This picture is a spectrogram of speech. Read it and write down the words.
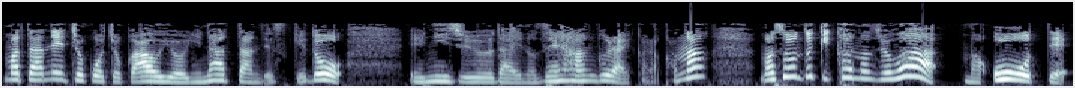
またね、ちょこちょこ会うようになったんですけど、20代の前半ぐらいからかな。まあ、その時彼女は、まあ、大手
